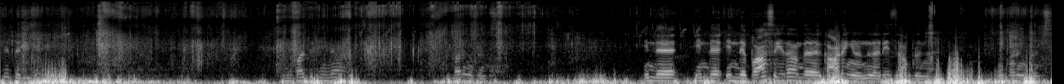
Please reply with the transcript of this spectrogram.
சேர்த்துக்கங்க பாருங்க ஃப்ரெண்ட்ஸ் இந்த இந்த இந்த பாசையை தான் அந்த காடைங்க வந்து நிறைய சாப்பிடுங்க. பாருங்க ஃப்ரெண்ட்ஸ்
